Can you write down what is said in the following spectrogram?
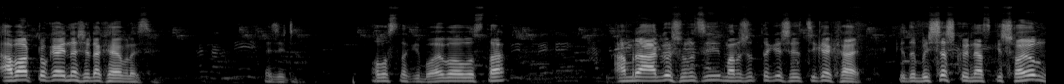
আবার টোকাই না, সেটা খায়া ফেলাইছে। এই যে এটা। অবস্থা কি ভয়াবহ অবস্থা। আমরা আগে শুনেছি, মানুষের থেকে সে চিকা খায়, কিন্তু বিশ্বাস করি না, আজকে স্বয়ং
